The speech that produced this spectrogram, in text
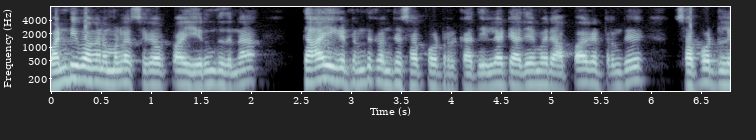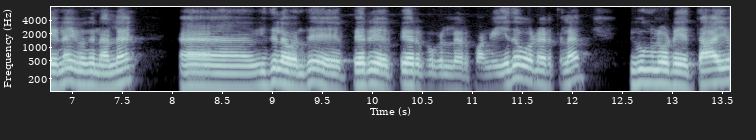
வண்டி வாகனமெல்லாம் சிறப்பாக இருந்ததுன்னா தாய் இருந்து கொஞ்சம் சப்போர்ட் இருக்காது. இல்லாட்டி அதே மாதிரி அப்பா கிட்டேருந்து சப்போர்ட் இல்லைன்னா இவங்க நல்ல இதில் வந்து பெரு பேரு புகழில் இருப்பாங்க. ஏதோ ஒரு இடத்துல இவங்களுடைய தாயோ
